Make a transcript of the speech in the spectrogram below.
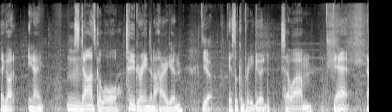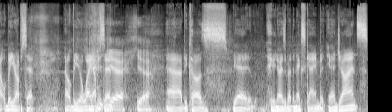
They got, you know, Mm. stars galore, two greens and a Hogan. Yeah. It's looking pretty good. So, um, yeah, that will be your upset. That will be your way upset. Yeah. Yeah. Uh, because yeah, who knows about the next game? But yeah, Giants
